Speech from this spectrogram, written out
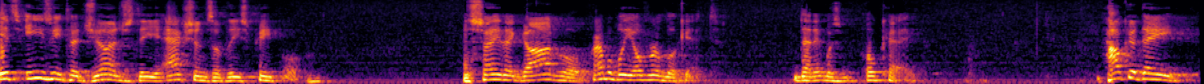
It's easy to judge the actions of these people and say that God will probably overlook it, that it was okay. How could they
